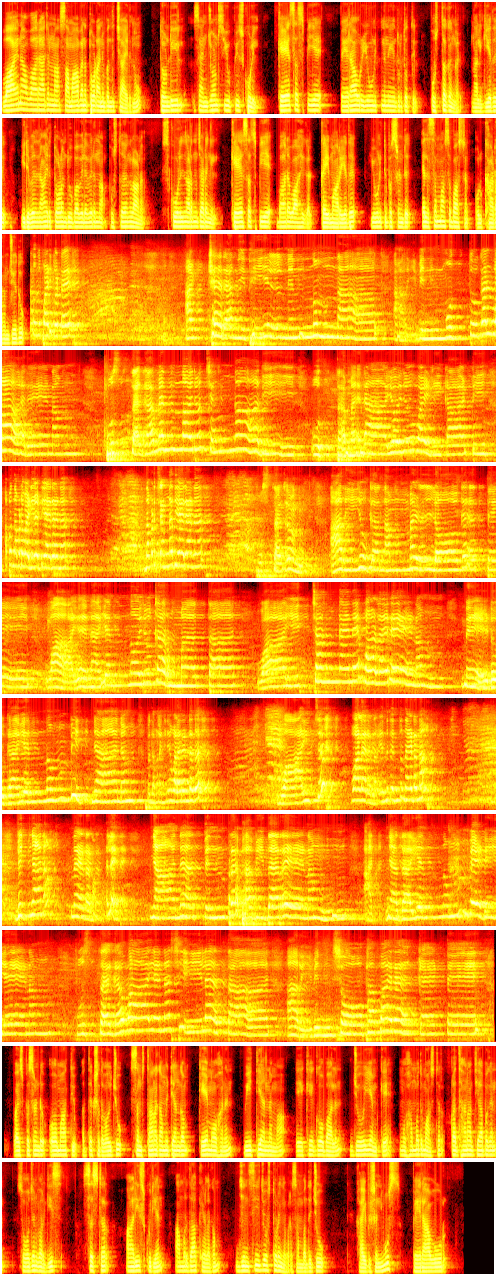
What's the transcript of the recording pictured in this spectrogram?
വായനാ വാരാചരണ സമാപനത്തോടനുബന്ധിച്ചായിരുന്നു തൊണ്ടിയിൽ സെന്റ് ജോൺസ് യു പി സ്കൂളിൽ K S S P A Peravoor യൂണിറ്റിന് നേതൃത്വത്തിൽ പുസ്തകങ്ങൾ നൽകിയത്. ഇരുപതിനായിരത്തോളം രൂപ വില വരുന്ന പുസ്തകങ്ങളാണ് സ്കൂളിൽ നടന്ന ചടങ്ങിൽ K S S P A ഭാരവാഹികൾ കൈമാറിയത്. യൂണിറ്റ് പ്രസിഡന്റ് എൽസമ്മ സെബാസ്റ്റ്യൻ ഉദ്ഘാടനം ചെയ്തു. അക്ഷരനിധിയിൽ നിന്നും അറിവിൻ മുത്തുകൾ വാരേണം. പുസ്തകമെന്നൊരു ചങ്ങാതി ഉത്തമനായൊരു വഴി കാട്ടി അപ്പൊ നമ്മുടെ വഴികാട്ടി ആരാണ്? നമ്മുടെ ചങ്ങാതി ആരാണ്? പുസ്തകം. അറിയുക നമ്മൾ ലോകത്തെ വായന എന്നൊരു കർമ്മത്താൽ. വായിച്ചങ്ങനെ വളരണം നേടുക എന്നും വിജ്ഞാനം. അപ്പൊ നമ്മൾ എങ്ങനെയാണ് വളരേണ്ടത്? വായിച്ച് വളരണം. എന്നിട്ട് എന്ത് നേടണം? വിജ്ഞാനം നേടണം. അല്ലേ? ജ്ഞാനത്തിൻ പ്രഭ വിതറേണം. അജ്ഞത എന്നും വെടിയേണം. പുസ്തക വായന ശീലത്താൽ അറിവിൻ ശോഭ പരക്കട്ടെ വൈസ് പ്രസിഡന്റ് ഒ മാത്യു അധ്യക്ഷത വഹിച്ചു. സംസ്ഥാന കമ്മിറ്റി അംഗം K Mohanan V T Annamma A K Gopalan Joy M K Muhammad master പ്രധാനാധ്യാപകൻ Sojan Varghese sister Alice Kurian Amrita Kelakam Jincy Jose തുടങ്ങിയവർ സംബന്ധിച്ചു. High vision news Peravoor.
